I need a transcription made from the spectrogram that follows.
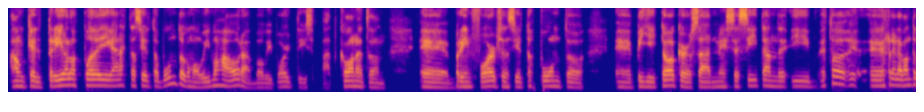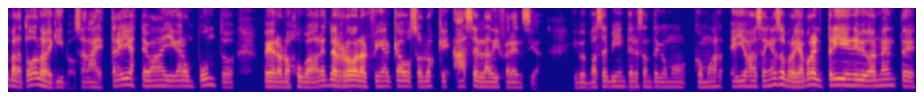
aunque el trío los puede llegar hasta cierto punto, como vimos ahora, Bobby Portis, Pat Connaughton, eh, Brin Forbes en ciertos puntos, eh, PJ Tucker, o sea, necesitan, de, y esto es, relevante para todos los equipos, o sea, las estrellas te van a llegar a un punto, pero los jugadores de rol al fin y al cabo son los que hacen la diferencia. Y pues va a ser bien interesante cómo, cómo ellos hacen eso, pero ya por el tri individualmente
